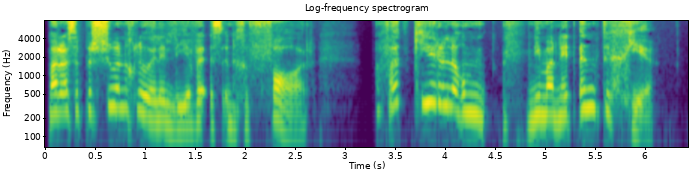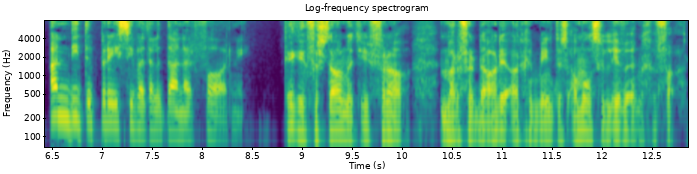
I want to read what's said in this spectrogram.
Maar as 'n persoon glo hulle lewe is in gevaar, wat keer hulle om nie maar net in te gee aan die depressie wat hulle dan ervaar nie? Kyk, ek verstaan wat jy vra, maar vir daardie argument is almal se lewe in gevaar.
